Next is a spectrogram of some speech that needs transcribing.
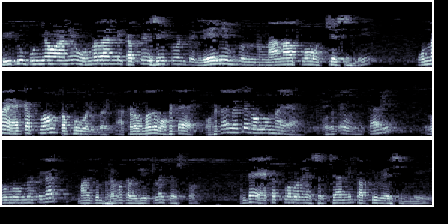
పీటు పుణ్యం అని ఉన్నదాన్ని కప్పేసేటువంటి లేని నానాత్వం వచ్చేసింది. ఉన్న ఏకత్వం కప్పు పడిపోయింది. అక్కడ ఉన్నది ఒకటే. ఒకటే లేకపోతే రెండు ఉన్నాయా? ఒకటే ఉంది. కానీ రెండు ఉన్నట్టుగా మనకి భ్రమ కలిగిట్లా చేస్తాం. అంటే ఏకత్వం అనే సత్యాన్ని కప్పివేసింది.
